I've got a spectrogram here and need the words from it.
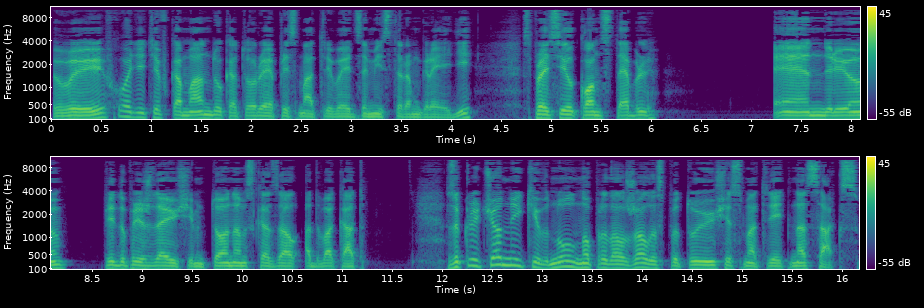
«Вы входите в команду, которая присматривает за мистером Грейди?» — спросил констебль. «Эндрю», — предупреждающим тоном сказал адвокат. Заключенный кивнул, но продолжал испытующе смотреть на Сакс.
